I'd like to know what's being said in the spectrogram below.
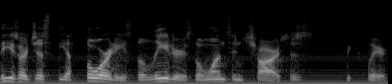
These are just the authorities, the leaders, the ones in charge. Just to be clear.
